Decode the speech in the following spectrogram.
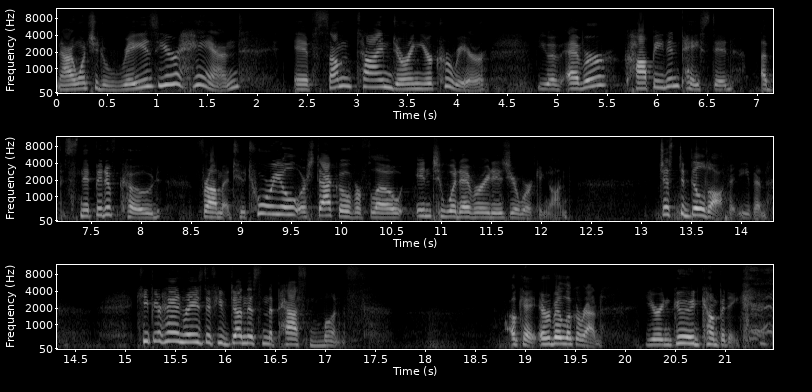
Now I want you to raise your hand if sometime during your career you have ever copied and pasted a snippet of code from a tutorial or Stack Overflow into whatever it is you're working on, just to build off it even. Keep your hand raised if you've done this in the past month. Okay, everybody look around. You're in good company.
